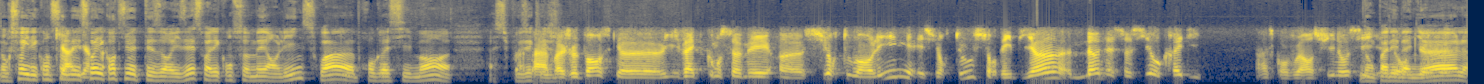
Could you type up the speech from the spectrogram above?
Donc soit il est consommé, soit il continue à être thésaurisé, soit il est consommé en ligne, soit euh, progressivement. Euh, à supposer bah, Moi, je pense qu'il va être consommé euh, surtout en ligne et surtout sur des biens non associés au crédit. Hein, ce qu'on voit en Chine aussi. Donc pas les bagnoles.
